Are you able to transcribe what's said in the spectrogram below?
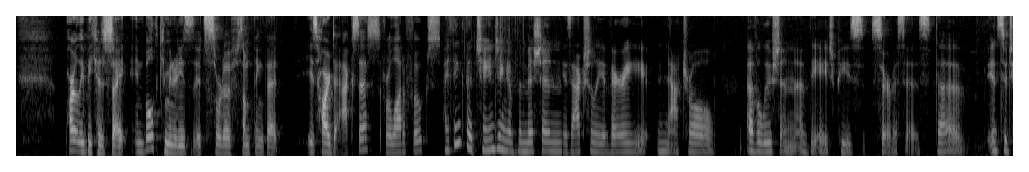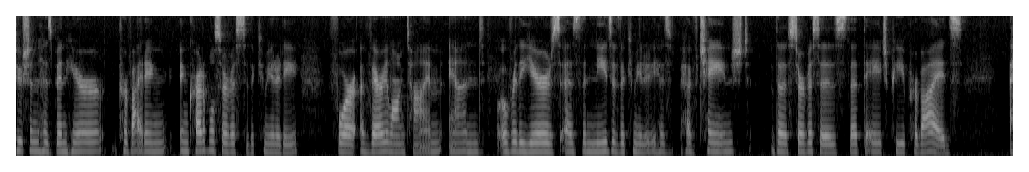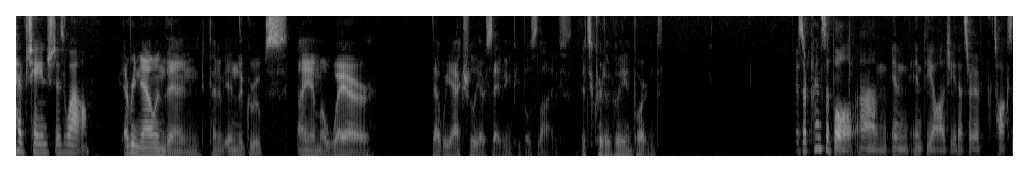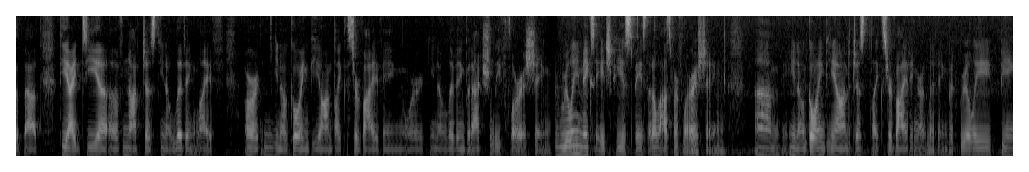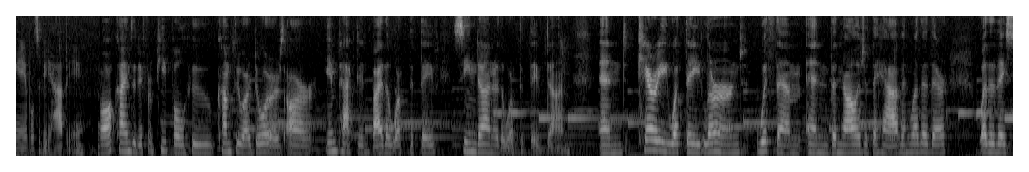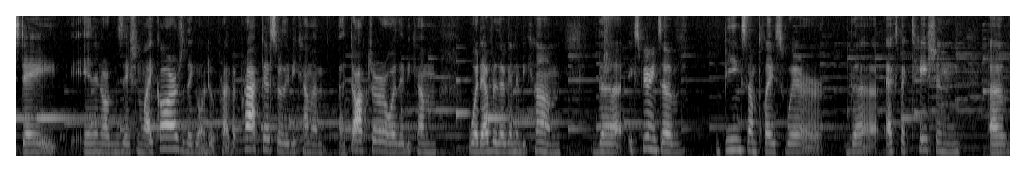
Partly because I, in both communities, it's sort of something that is hard to access for a lot of folks. I think the changing of the mission is actually a very natural evolution of the AHP's services. The institution has been here providing incredible service to the community for a very long time and over the years as the needs of the community has, have changed the services that the AHP provides have changed as well every now and then, kind of in the groups, I am aware that we actually are saving people's lives. It's critically important. There's a principle um, in, in theology that sort of talks about the idea of not just you know living life or you know going beyond like surviving or you know living, but actually flourishing. It really makes AHP a space that allows for flourishing. Um, you know, going beyond just like surviving or living, but really being able to be happy. All kinds of different people who come through our doors are impacted by the work that they've seen done or the work that they've done and carry what they learned with them and the knowledge that they have and whether they're whether they stay in an organization like ours or they go into a private practice or they become a, a doctor or they become whatever they're going to become the experience of being someplace where the expectation of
